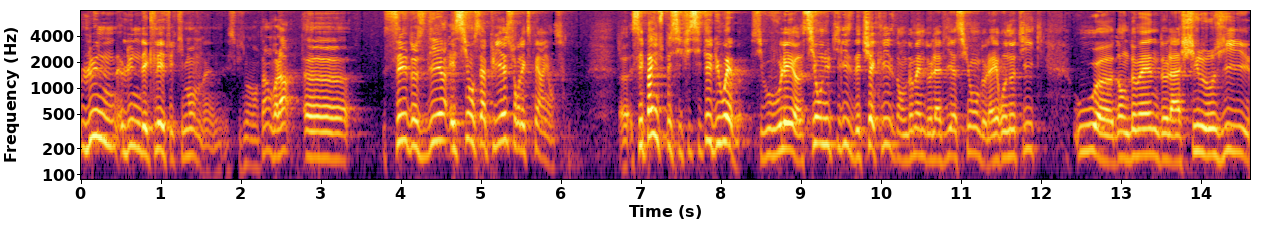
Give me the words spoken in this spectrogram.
L'une des clés, effectivement, excuse-moi Martin, voilà, euh, c'est de se dire, et si on s'appuyait sur l'expérience? Euh, c'est pas une spécificité du web. Si vous voulez, si on utilise des checklists dans le domaine de l'aviation, de l'aéronautique, ou dans le domaine de la chirurgie,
